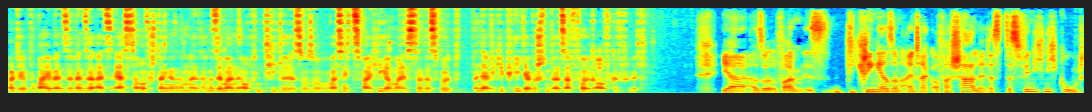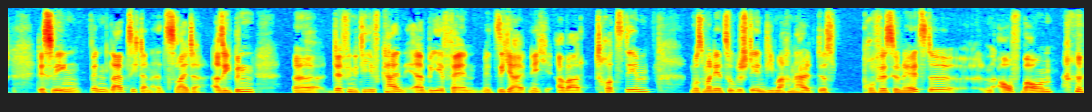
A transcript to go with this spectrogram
und äh, wobei, wenn sie, wenn sie als Erster aufsteigen, dann haben, haben sie immer auch einen Titel, so, so, weiß nicht, Zweitligameister, das wird in der Wikipedia bestimmt als Erfolg aufgeführt. Ja, also vor allem ist, die kriegen ja so einen Eintrag auf der Schale. Das, das finde ich nicht gut. Deswegen, wenn Leipzig dann als Zweiter. Also ich bin äh, definitiv kein RB-Fan, mit Sicherheit nicht, aber trotzdem muss man denen zugestehen, die machen halt das professionellste Aufbauen, hm.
